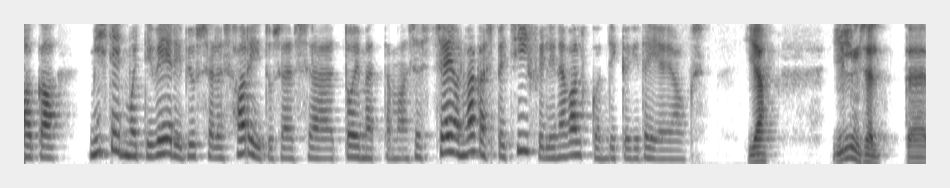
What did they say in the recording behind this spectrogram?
aga mis teid motiveerib just selles hariduses toimetama, sest see on väga spetsiifiline valdkond ikkagi teie jaoks jah, ilmselt äh,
